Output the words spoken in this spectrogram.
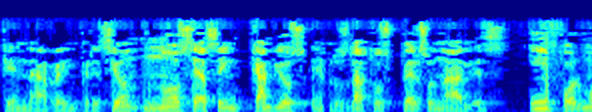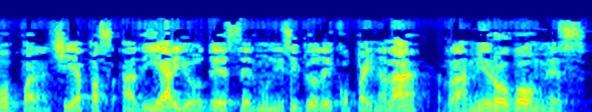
que en la reimpresión no se hacen cambios en los datos personales. Informó para Chiapas a diario desde el municipio de Copainalá, Ramiro Gómez.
